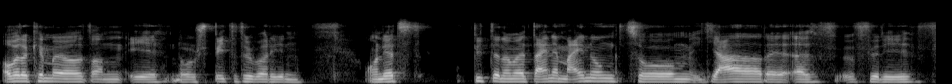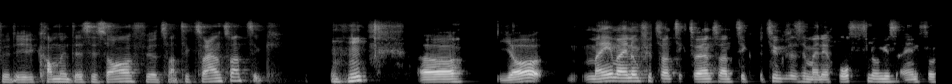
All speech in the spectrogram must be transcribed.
Aber da können wir ja dann eh noch später drüber reden. Und jetzt bitte nochmal deine Meinung zum Jahre äh, für, die, für die kommende Saison für 2022. Mhm. Äh, ja, meine Meinung für 2022, beziehungsweise meine Hoffnung ist einfach,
